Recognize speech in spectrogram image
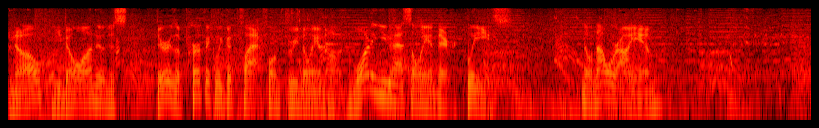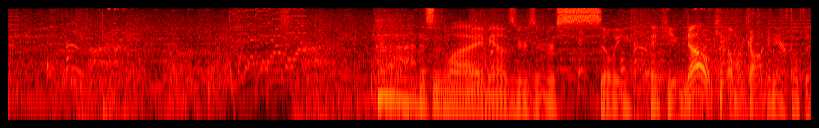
No, you don't want to just... There is a perfectly good platform for you to land on. One of you has to land there, please. No, not where I am. this is why Meowsers are silly. Thank you. No! Oh my god, I'm being tilted.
